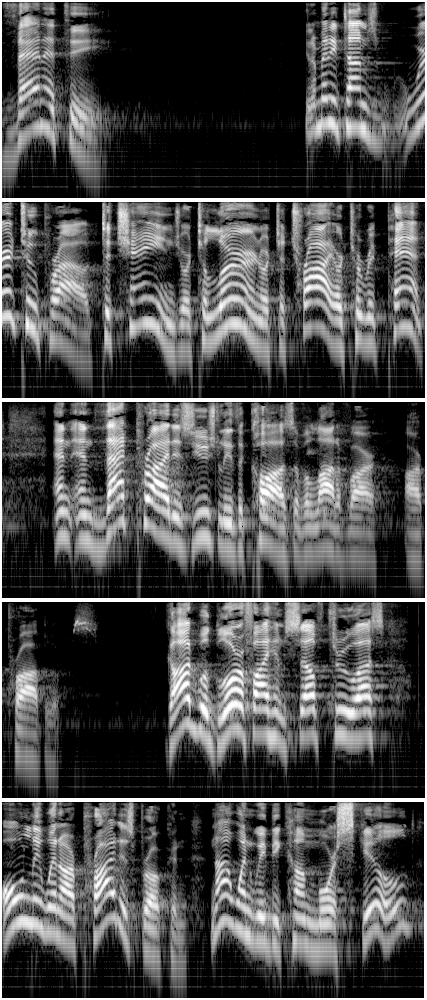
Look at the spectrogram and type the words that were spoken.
vanity. You know, many times we're too proud to change or to learn or to try or to repent. And, and that pride is usually the cause of a lot of our, our problems. God will glorify Himself through us only when our pride is broken, not when we become more skilled,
